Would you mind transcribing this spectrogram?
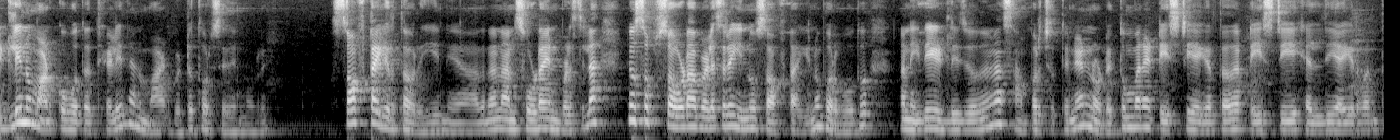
ಇಡ್ಲಿನೂ ಮಾಡ್ಕೋಬೋದು ಅಂತ ಹೇಳಿ ನಾನು ಮಾಡಿಬಿಟ್ಟು ತೋರಿಸಿದ್ದೀನಿ ನೋಡಿರಿ. ಸಾಫ್ಟ್ ಆಗಿರ್ತಾವೆ ರೀ ಏನು, ಅದನ್ನು ನಾನು ಸೋಡಾ ಏನು ಬಳಸಿಲ್ಲ ನೀವು ಸ್ವಲ್ಪ ಸೋಡಾ ಬಳಸಿದ್ರೆ ಇನ್ನೂ ಸಾಫ್ಟ್ ಆಗಿನೂ ಬರ್ಬೋದು. ನಾನು ಇದೇ ಇಡ್ಲಿ ಜೊತೆನ ಸಾಂಬಾರು ಜೊತೆನೇ ನೋಡಿರಿ. ತುಂಬಾ ಟೇಸ್ಟಿಯಾಗಿರ್ತದೆ ಟೇಸ್ಟಿ ಹೆಲ್ದಿ ಆಗಿರುವಂಥ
